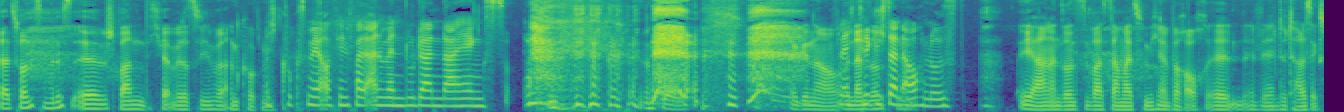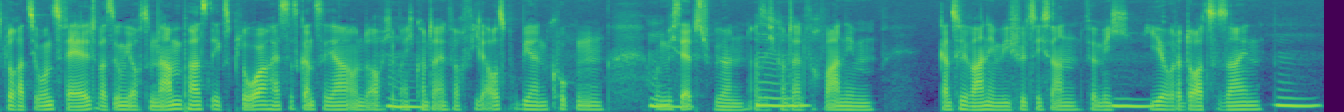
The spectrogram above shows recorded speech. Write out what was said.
halt schon zumindest äh, spannend. Ich werde mir das auf jeden Fall angucken. Ich gucke es mir auf jeden Fall an, wenn du dann da hängst. okay. Genau. Vielleicht kriege ich dann auch Lust. Ja, und ansonsten war es damals für mich einfach auch äh, ein totales Explorationsfeld, was irgendwie auch zum Namen passt. Explore heißt das ganze Jahr und auch ich, mhm. ich konnte einfach viel ausprobieren, gucken und mhm. mich selbst spüren. Also ich konnte mhm. einfach wahrnehmen, ganz viel wahrnehmen, wie fühlt es sich an, für mich mhm. hier oder dort zu sein mhm.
